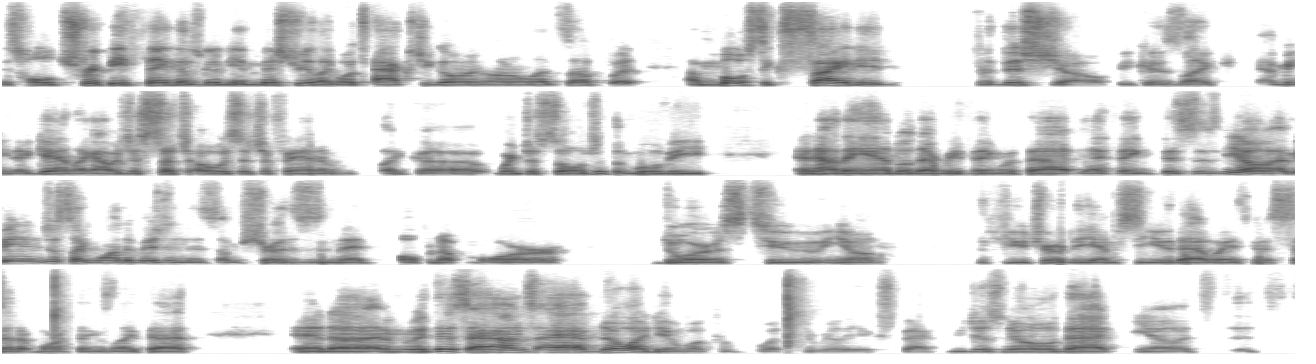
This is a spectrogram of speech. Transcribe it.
this whole trippy thing. that was gonna be a mystery, like what's actually going on, all that stuff. But I'm most excited for this show because like I mean again like I was just such always such a fan of like uh, Winter Soldier the movie and how they handled everything with that. And I think this is, you know, I mean, just like WandaVision, this I'm sure this is to open up more doors to, you know, the future of the MCU that way. It's to set up more things like that. And uh, and with this, I honestly, I have no idea what what to really expect. We just know that you know it's it's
